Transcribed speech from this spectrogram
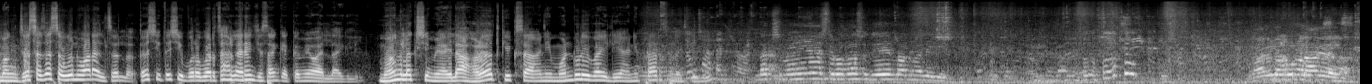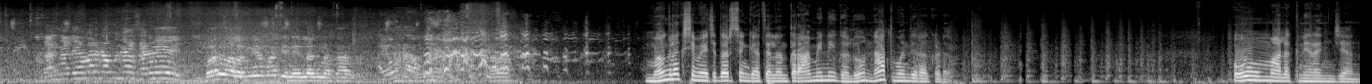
मग जसं जसं ऊन वाढायला चाललं तशी तशी बरोबर चालणाऱ्यांची संख्या कमी व्हायला लागली. मग लक्ष्मी आईला हळद किक्सा आणि मंडोळी वाहिली आणि प्रार्थना केली. लक्ष्मी आशीर्वाद असू दे मग लक्ष्मीचे दर्शन घेतल्यानंतर आम्ही निघालो नाथ मंदिराकडं. ओम मालक निरंजन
